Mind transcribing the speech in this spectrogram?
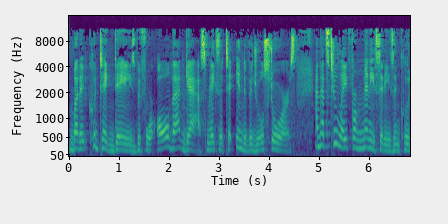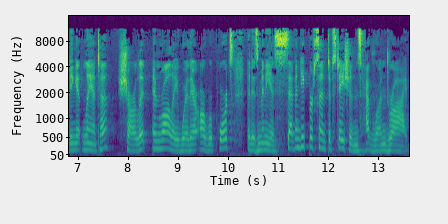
But it could take days before all that gas makes it to individual stores. And that's too late for many cities, including Atlanta, Charlotte, and Raleigh, where there are reports that as many as 70% of stations have run dry.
